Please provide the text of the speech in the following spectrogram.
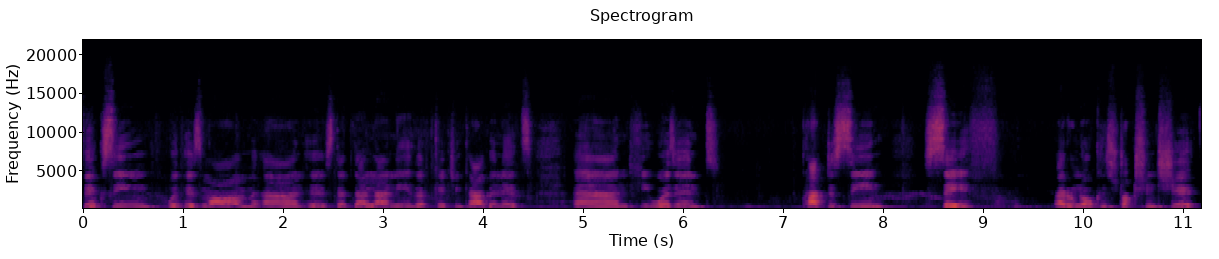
fixing with his mom and his stepdad Lani the kitchen cabinets, and he wasn't practicing safe, I don't know, construction shit.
